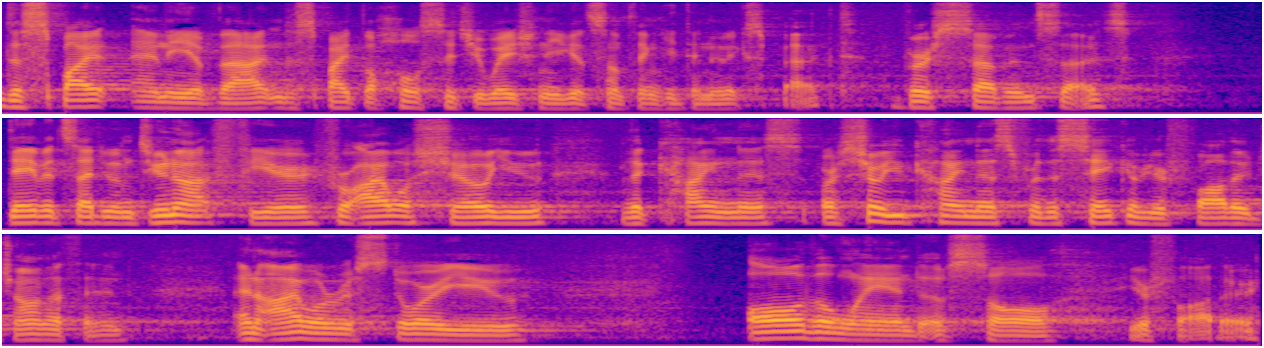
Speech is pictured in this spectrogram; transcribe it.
despite any of that, and despite the whole situation, he gets something he didn't expect. Verse 7 says, David said to him, Do not fear, for I will show you the kindness, or show you kindness for the sake of your father Jonathan, and I will restore you all the land of Saul your father,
